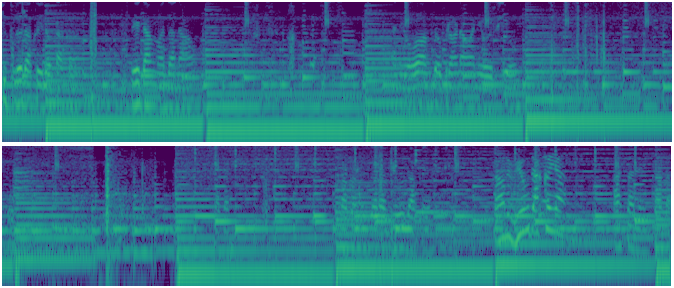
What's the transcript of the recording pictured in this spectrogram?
चिकलो दाखयलो काका वेदांग माझा नाव आणि हो आमचो प्रणव आणि वर्ष व्ह्यू दाखव कारण व्ह्यू दाखवया. असा रे काका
